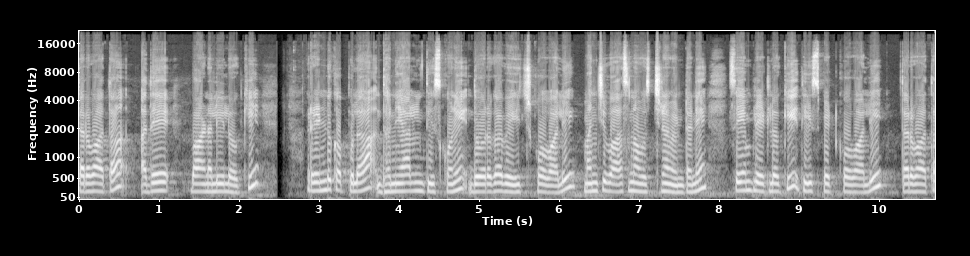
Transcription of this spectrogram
తర్వాత అదే బాణలీలోకి రెండు కప్పుల ధనియాలను తీసుకొని దూరగా వేయించుకోవాలి. మంచి వాసన వచ్చిన వెంటనే సేమ్ ప్లేట్లోకి తీసి పెట్టుకోవాలి తర్వాత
